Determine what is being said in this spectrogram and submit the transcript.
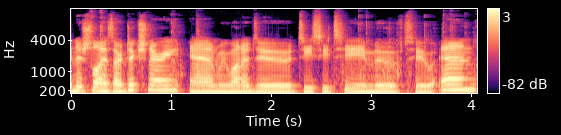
initialize our dictionary and we want to do dct move to end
